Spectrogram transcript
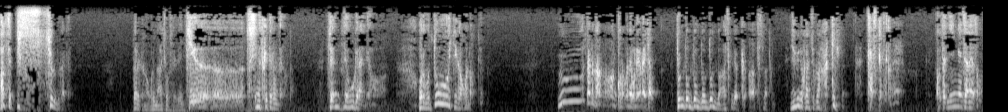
汗びっしょりかいてある。誰かが俺の足を押さえてギューッと締め付けてるんだよ。全然動けないんだよ。俺もどうしていいか分かんなかったよ。うー、ダメだ、このままで俺やられちゃう。どんどんどんどんどんどん足首がグーッと締まった。指の感触がはっきりした。助けてくれ。こいつは人間じゃねえぞ。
